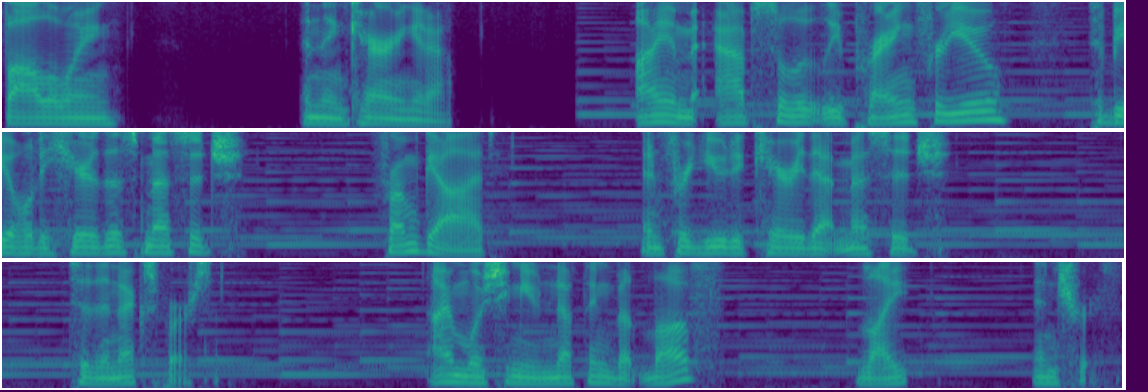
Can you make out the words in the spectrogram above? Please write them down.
following, and then carrying it out. I am absolutely praying for you to be able to hear this message from God and for you to carry that message to the next person. I'm wishing you nothing but love, light, and truth.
